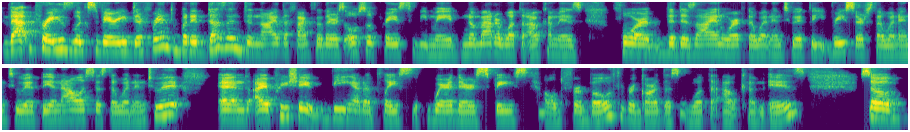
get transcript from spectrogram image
That praise looks very different, but it doesn't deny the fact that there's also praise to be made, no matter what the outcome is for the design work that went into it, the research that went into it, the analysis that went into it. And I appreciate being at a place where there's space held for both, regardless of what the outcome is. So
